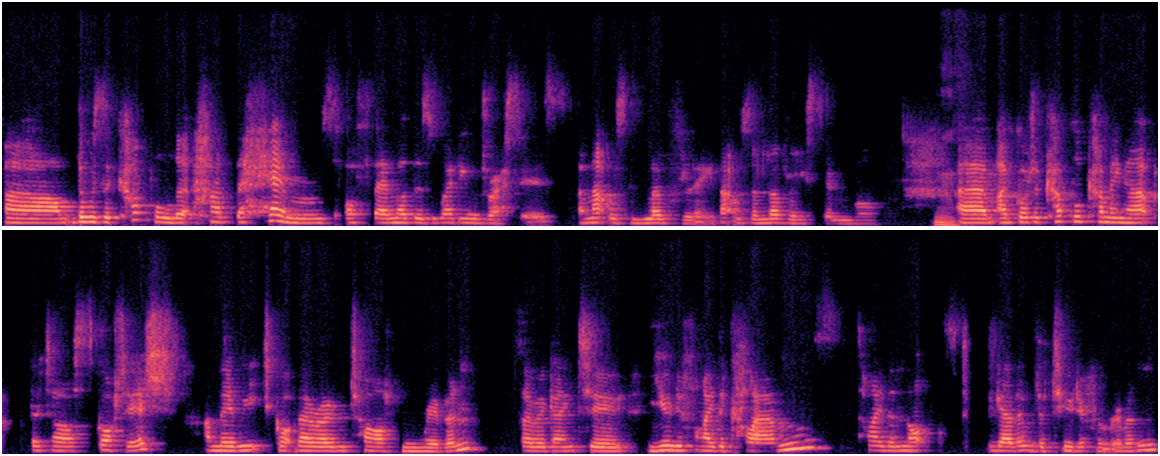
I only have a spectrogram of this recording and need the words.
Um, there was a couple that had the hems of their mother's wedding dresses, and that was lovely. That was a lovely symbol. Mm. Um, I've got a couple coming up that are Scottish, and they've each got their own tartan ribbon. So we're going to unify the clans, tie the knots together with the two different ribbons.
